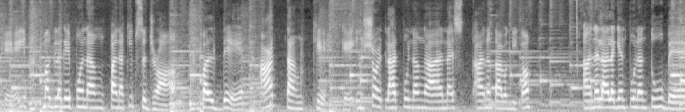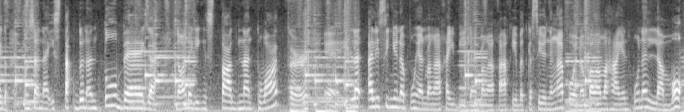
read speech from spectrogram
Okay? Maglagay po ng panakip sa drum, balde, at tangke. Okay? In short, lahat po ng, uh, na, anong tawag dito? Ah, nalalagyan po ng tubig, kung saan na-stuck doon ang tubig, no, naging stagnant water, eh, alisin nyo na po yan mga kaibigan, mga kaakibat, kasi yun nga po, no, pamamahayan po ng lamok.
